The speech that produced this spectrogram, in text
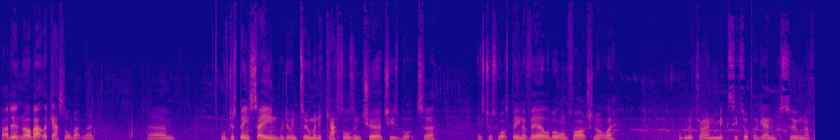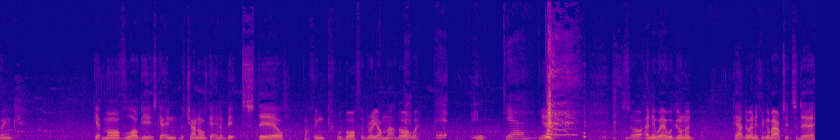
but I didn't know about the castle back then. Um, we've just been saying we're doing too many castles and churches, but uh, it's just what's been available, unfortunately. We're going to try and mix it up again soon, I think. Get more vloggy. It's getting the channel's getting a bit stale. I think we both agree on that, don't we? Bit, in, yeah. Yeah. so anyway, we're gonna can't do anything about it today.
